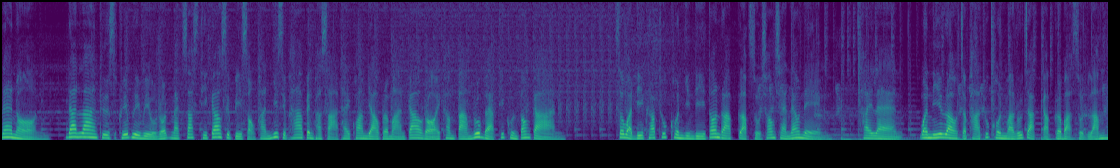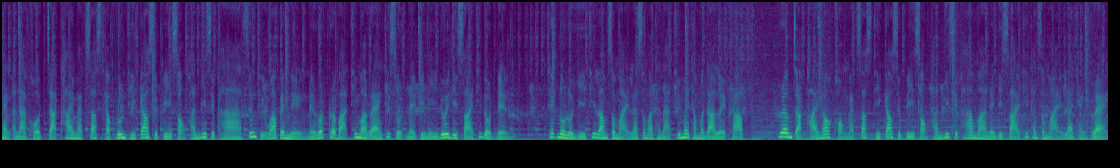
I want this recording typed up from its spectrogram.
แน่นอน ด้านล่างคือสคริปต์รีวิวรถ Maxus T90 ปี 2025 เป็นภาษาไทยความยาวประมาณ 900 คำตามรูปแบบที่คุณต้องการ สวัสดีครับทุกคนยินดีต้อนรับกลับสู่ช่อง Channel Name Thailand วันนี้เราจะพาทุกคนมารู้จักกับกระบะสุดล้ำแห่งอนาคตจากค่าย Maxus กับรุ่น T90 ปี 2025 ซึ่งถือว่าเป็นหนึ่งในรถกระบะที่มาแรงที่สุดในปีนี้ด้วยดีไซน์ที่โดดเด่น เทคโนโลยีที่ล้ำสมัยและสมรรถนะที่ไม่ธรรมดาเลยครับ เริ่มจากภายนอกของ Maxus T90 ปี 2025 มาในดีไซน์ที่ทันสมัยและแข็งแกร่ง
